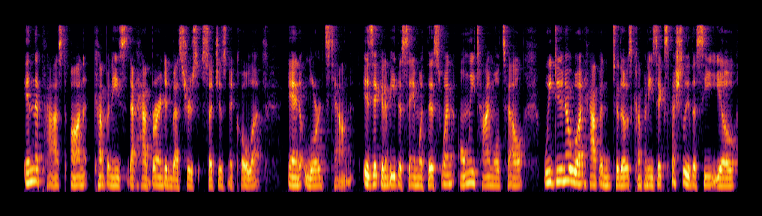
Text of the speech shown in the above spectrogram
in the past on companies that have burned investors, such as Nikola and Lordstown. Is it going to be the same with this one? Only time will tell. We do know what happened to those companies, especially the CEO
